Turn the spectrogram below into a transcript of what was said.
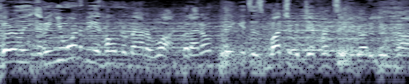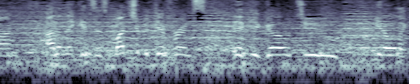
clearly, I mean, you want to be at home no matter what, but I don't think it's as much of a difference if you go to UConn. I don't think it's as much of a difference if you go to, you know, like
